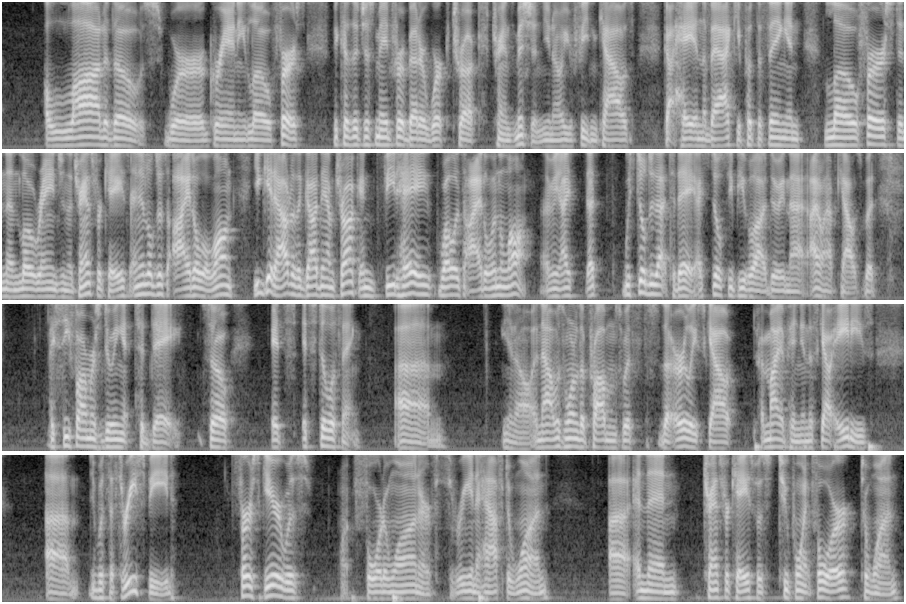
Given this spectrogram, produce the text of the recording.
a lot of those were granny low first because it just made for a better work truck transmission. You know, you're feeding cows, got hay in the back, you put the thing in low first and then low range in the transfer case, and it'll just idle along. You get out of the goddamn truck and feed hay while it's idling along. I mean, I that we still do that today. I still see people out doing that. I don't have cows, but I see farmers doing it today. So it's it's still a thing. Um, you know, and that was one of the problems with the early Scout, in my opinion, the Scout 80s. Um, with the three speed, first gear was what, four to one or three and a half to one, uh, and then transfer case was 2.4 to one.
